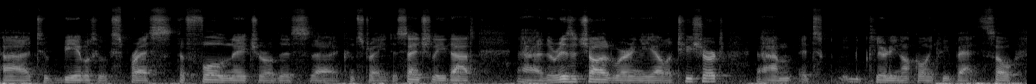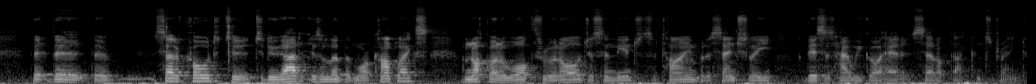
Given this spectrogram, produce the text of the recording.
uh, to be able to express the full nature of this uh, constraint. Essentially, that uh, there is a child wearing a yellow T-shirt. Um, it's clearly not going to be Beth. So the, the, the set of code to, to do that is a little bit more complex. I'm not going to walk through it all just in the interest of time, but essentially this is how we go ahead and set up that constraint.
